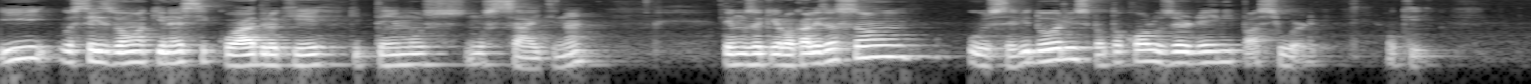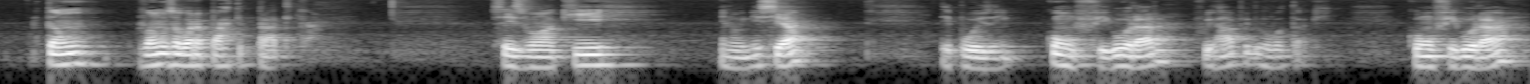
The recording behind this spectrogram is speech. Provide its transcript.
E vocês vão aqui nesse quadro aqui que temos no site, né? Temos aqui a localização, os servidores, protocolos, username e password. Ok. Então, vamos agora à parte prática. Vocês vão aqui no iniciar, depois em configurar, fui rápido, vou voltar aqui. Configurar,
